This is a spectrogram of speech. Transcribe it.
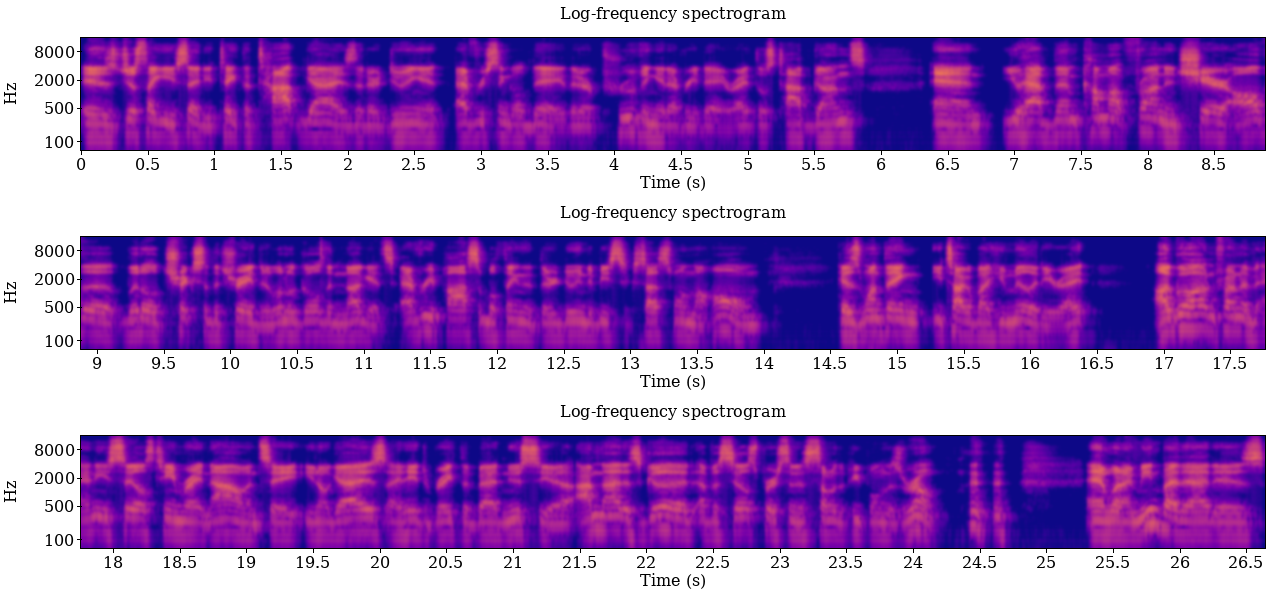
is just like you said, you take the top guys that are doing it every single day, that are proving it every day, right? Those top guns and you have them come up front and share all the little tricks of the trade, their little golden nuggets, every possible thing that they're doing to be successful in the home. Because one thing you talk about humility, right? I'll go out in front of any sales team right now and say, you know, guys, I'd hate to break the bad news to you. I'm not as good of a salesperson as some of the people in this room. and what I mean by that is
